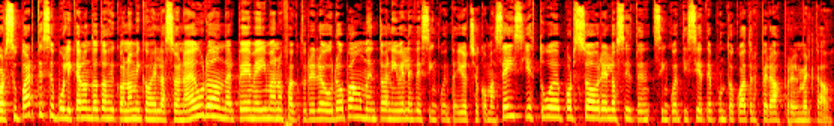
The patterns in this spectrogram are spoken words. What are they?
Por su parte, se publicaron datos económicos en la zona euro, donde el PMI manufacturero de Europa aumentó a niveles de 58,6 y estuvo por sobre los 57,4 esperados por el mercado.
